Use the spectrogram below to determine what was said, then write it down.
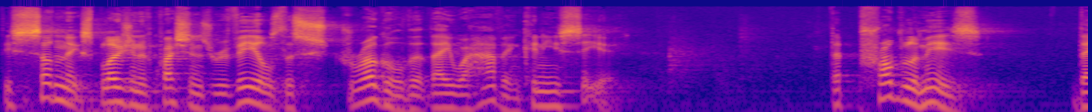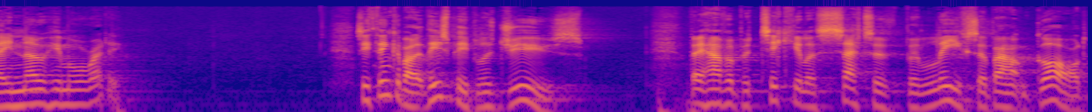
This sudden explosion of questions reveals the struggle that they were having. Can you see it? The problem is they know him already. See, think about it. These people are Jews. They have a particular set of beliefs about God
